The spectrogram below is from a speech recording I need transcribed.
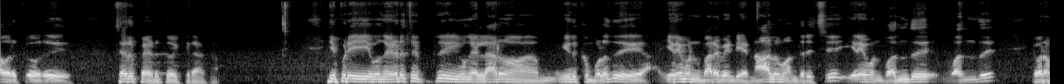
அவருக்கு ஒரு செருப்பை எடுத்து வைக்கிறாங்க. இப்படி இவங்க எடுத்துட்டு இவங்க எல்லாரும் இருக்கும் பொழுது இறைவன் வர வேண்டிய நாளும் வந்துருச்சு. இறைவன் வந்து வந்து இவரை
